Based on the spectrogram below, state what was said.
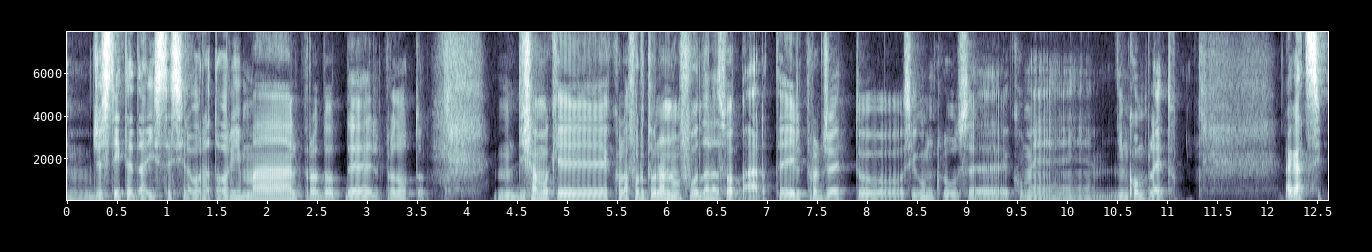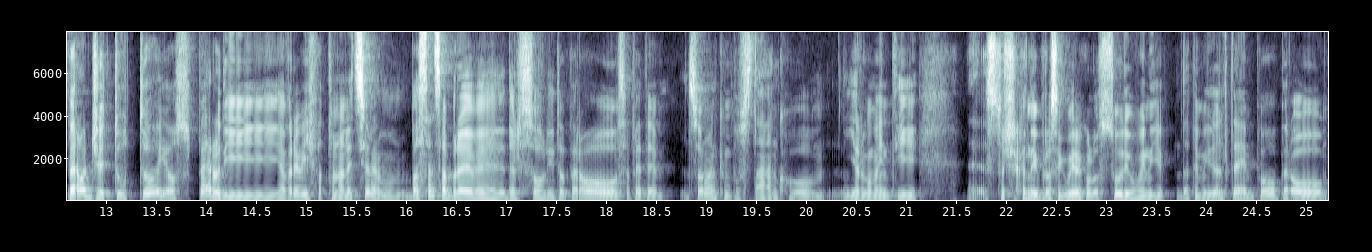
mm, gestite dagli stessi lavoratori, ma il prodotto, eh, il prodotto mm, diciamo che ecco, la fortuna non fu dalla sua parte e il progetto si concluse come incompleto. Ragazzi, per oggi è tutto. Io spero di avervi fatto una lezione abbastanza breve del solito, però sapete, sono anche un po' stanco. Gli argomenti eh, sto cercando di proseguire con lo studio, quindi datemi del tempo, però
